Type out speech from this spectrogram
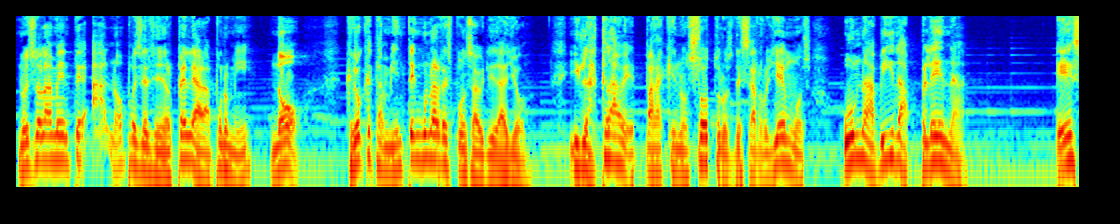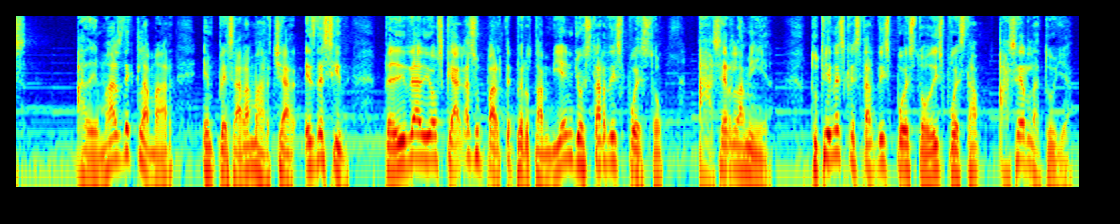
No es solamente, ah, no, pues el Señor peleará por mí. No, creo que también tengo una responsabilidad yo. Y la clave para que nosotros desarrollemos una vida plena es, además de clamar, empezar a marchar. Es decir, pedirle a Dios que haga su parte, pero también yo estar dispuesto a hacer la mía. Tú tienes que estar dispuesto o dispuesta a hacer la tuya.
